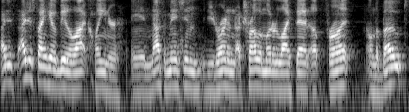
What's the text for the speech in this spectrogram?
I just I just think it would be a lot cleaner. And not to mention, if you're running a trolling motor like that up front on the boat,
